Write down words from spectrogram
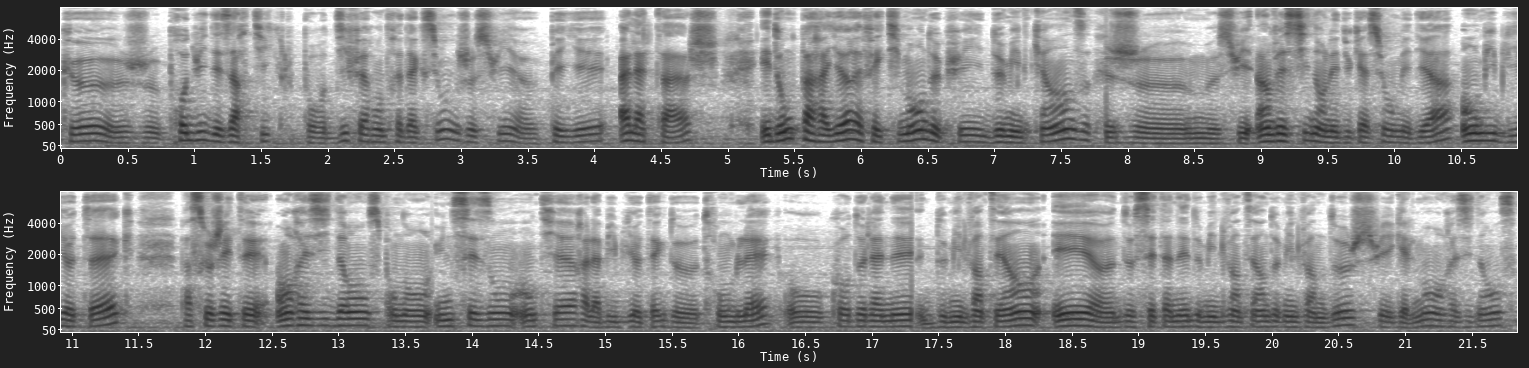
que je produis des articles pour différentes rédactions et je suis payée à la tâche. Et donc par ailleurs, effectivement, depuis 2015, je me suis investie dans l'éducation aux médias, en bibliothèque, parce que j'étais en résidence pendant une saison entière à la bibliothèque de Tremblay au cours de l'année 2021 et euh, de cette année 2021-2022, je suis également en résidence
